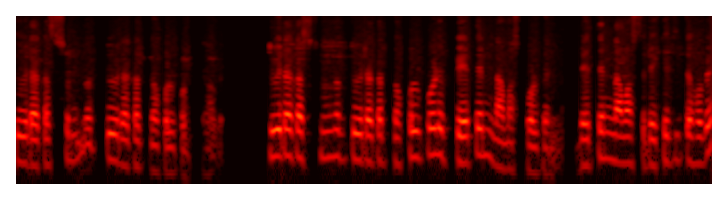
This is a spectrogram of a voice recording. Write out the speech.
দুই রাকাত সুন্নত, দুই রাকাত নকল পড়তে হবে। দুই রাকাত সুন্নত, দুই রাকাত নকল পড়ে বেতের নামাজ পড়বেন না। বেতের নামাজ রেখে দিতে হবে।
